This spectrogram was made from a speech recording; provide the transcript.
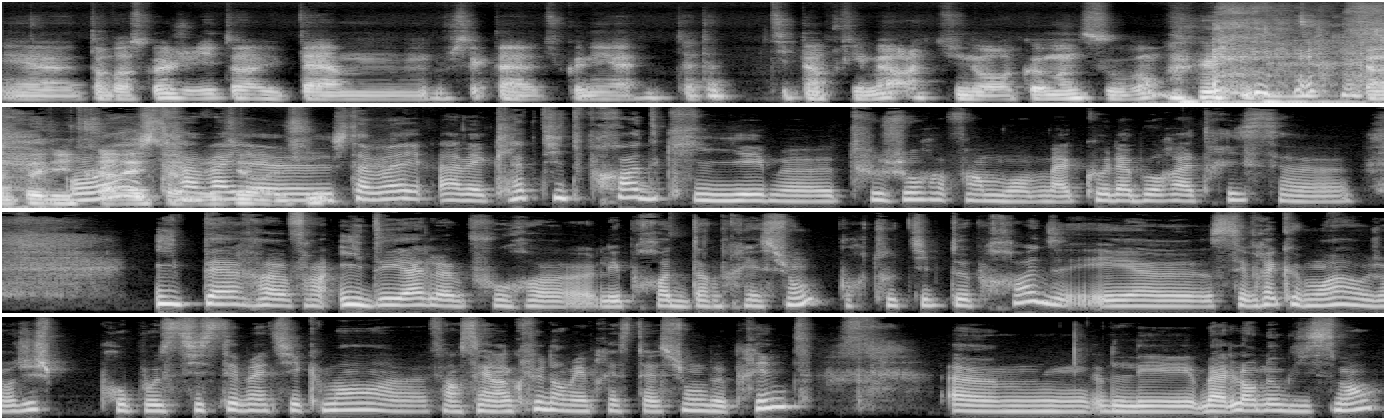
Et euh, t'en penses quoi, Julie, toi? Hum, Je sais que tu connais as ta petite imprimeur là, que tu nous recommandes souvent. c'est un peu du travail je travaille, euh, je travaille avec la petite prod qui est euh, toujours, enfin, ma collaboratrice hyper, euh, enfin idéal pour euh, les prods d'impression, pour tout type de prod. Et euh, c'est vrai que moi aujourd'hui, je propose systématiquement, enfin c'est inclus dans mes prestations de print, les bah, l'ennoblissement,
